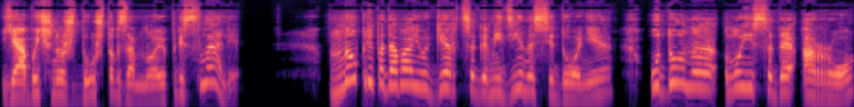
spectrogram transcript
Я обычно жду, чтобы за мною прислали. Но преподаваю у герцога Медина Сидония, у дона Луиса де Арро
